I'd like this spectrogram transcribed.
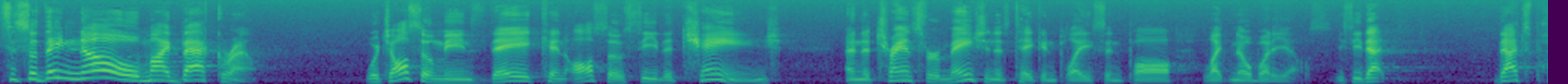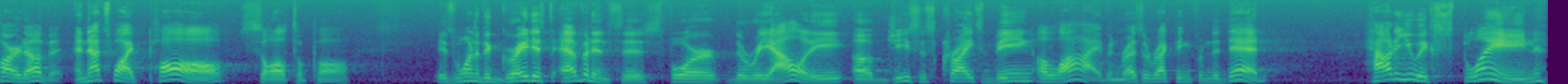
He says, so they know my background, which also means they can also see the change and the transformation that's taken place in Paul like nobody else. You see, that, that's part of it. And that's why Paul, Saul to Paul, is one of the greatest evidences for the reality of Jesus Christ being alive and resurrecting from the dead. How do you explain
